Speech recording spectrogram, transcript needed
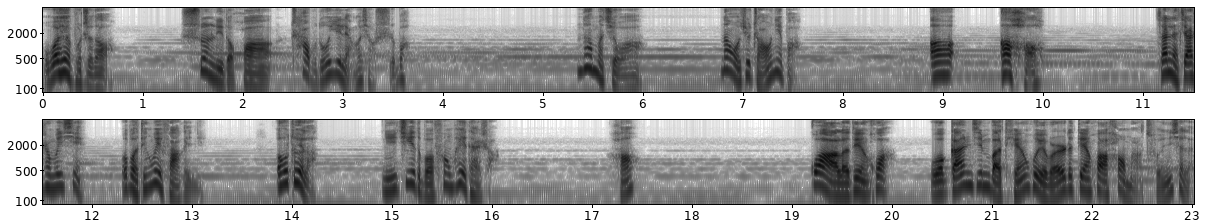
我也不知道。顺利的话，差不多一两个小时吧。那么久啊？那我去找你吧。啊啊，好。咱俩加上微信，我把定位发给你。哦，对了，你记得把凤佩带上。好。挂了电话，我赶紧把田慧文的电话号码存下来。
